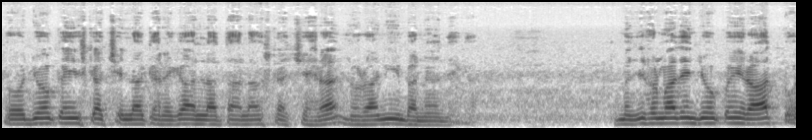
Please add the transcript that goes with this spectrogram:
تو جو کہیں اس کا چلا کرے گا، اللہ تعالیٰ اس کا چہرہ نورانی بنا دے گا۔ مزید فرماتے ہیں، جو کوئی رات کو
